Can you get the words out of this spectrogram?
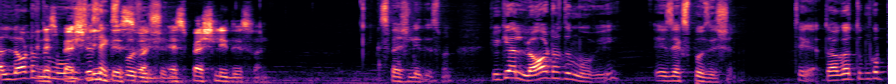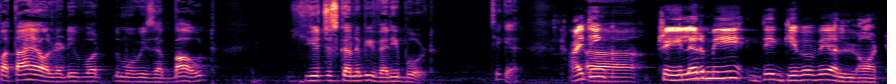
a lot of and the movie is just especially this one exposition, especially this one especially this one. क्योंकि a lot of the movie is exposition. ठीक है तो अगर तुमको पता है already what the movie is about, you're just gonna be very bored. ठीक है I think Uh, trailer में they give away a lot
